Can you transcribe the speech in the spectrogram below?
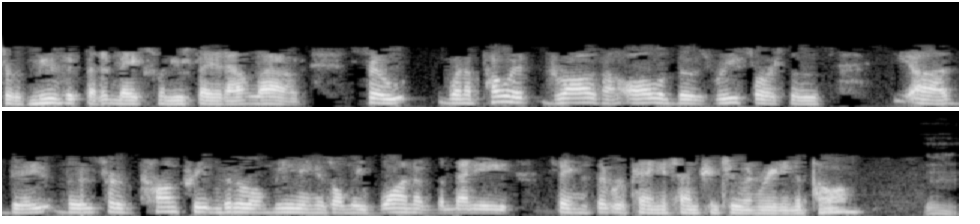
sort of music that it makes when you say it out loud. So when a poet draws on all of those resources, uh, the, the sort of concrete literal meaning is only one of the many things that we're paying attention to in reading a poem. Mm.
